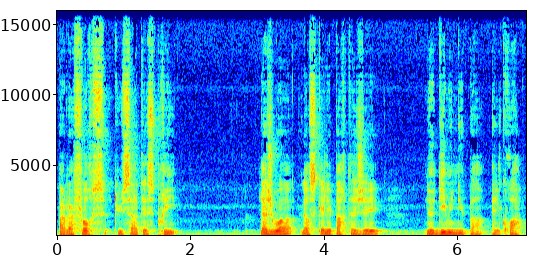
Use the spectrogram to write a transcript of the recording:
par la force du Saint-Esprit. La joie, lorsqu'elle est partagée, ne diminue pas, elle croît.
